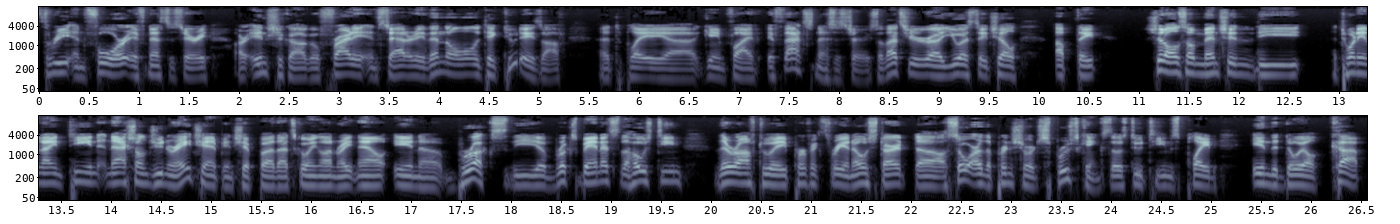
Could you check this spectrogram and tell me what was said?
three and four, if necessary, are in Chicago Friday and Saturday. Then they'll only take two days off uh, to play uh, game five if that's necessary. So that's your USHL uh, update. Should also mention the 2019 National Junior A Championship uh, that's going on right now in Brooks. The Brooks Bandits, the host team, they're off to a perfect 3 0 start. so are the Prince George Spruce Kings. Those two teams played in the Doyle Cup.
